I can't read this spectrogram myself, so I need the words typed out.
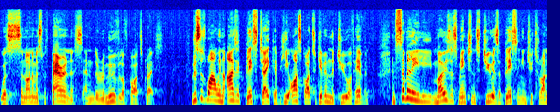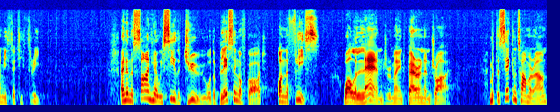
was synonymous with barrenness and the removal of God's grace. This is why when Isaac blessed Jacob, he asked God to give him the dew of heaven. And similarly, Moses mentions dew as a blessing in Deuteronomy 33. And in the sign here, we see the dew or the blessing of God on the fleece, while the land remained barren and dry. But the second time around,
